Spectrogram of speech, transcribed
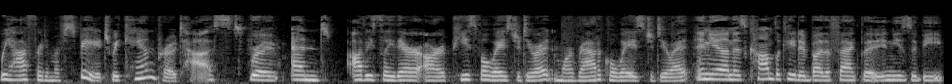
We have freedom of speech. We can protest. Right. And obviously there are peaceful ways to do it and more radical ways to do it. And yeah, and it's complicated by the fact that it needs to be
